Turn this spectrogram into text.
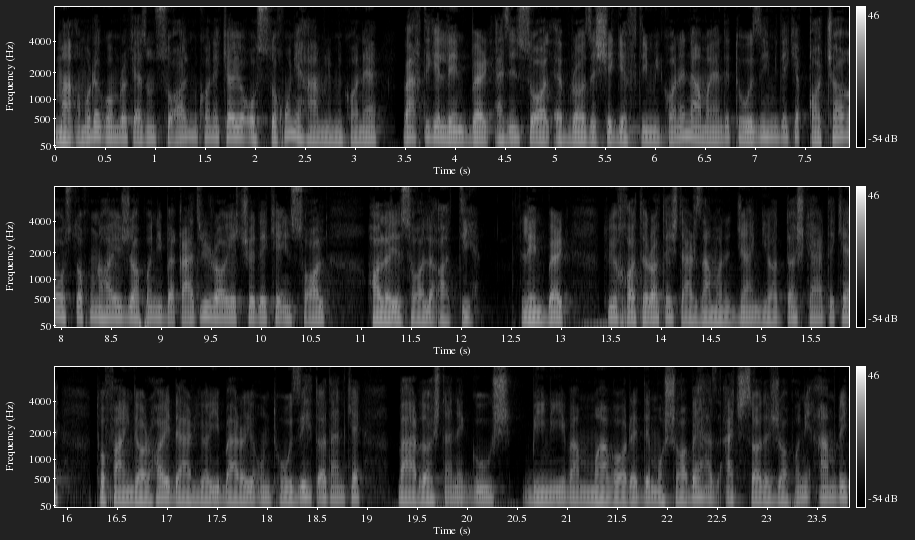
مأمور گمرک از اون سوال می‌کنه که آیا استخونی حمل می‌کنه؟ وقتی که لیندبرگ از این سوال ابراز شگفتی می‌کنه نماینده توضیح میده که قاچاق استخونهای ژاپنی به قدری رایج شده که این سوال حالا یه سوال عادیه. لیندبرگ توی خاطراتش در زمان جنگ یادداشت کرده که تفنگدارهای دریایی برای اون توضیح دادند که برداشتن گوش، بینی و موارد مشابه از اجساد ژاپنی امری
